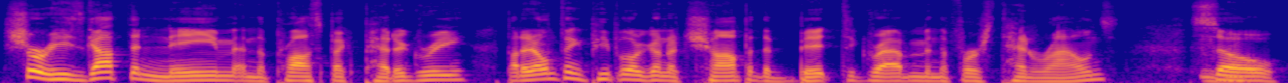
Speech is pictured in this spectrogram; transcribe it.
sure, he's got the name and the prospect pedigree, but I don't think people are going to chomp at the bit to grab him in the first 10 rounds. So. Mm-hmm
